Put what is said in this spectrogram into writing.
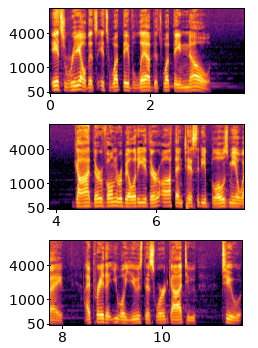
it's real. It's, it's what they've lived, it's what they know. God, their vulnerability, their authenticity blows me away. I pray that you will use this word, God, to, to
